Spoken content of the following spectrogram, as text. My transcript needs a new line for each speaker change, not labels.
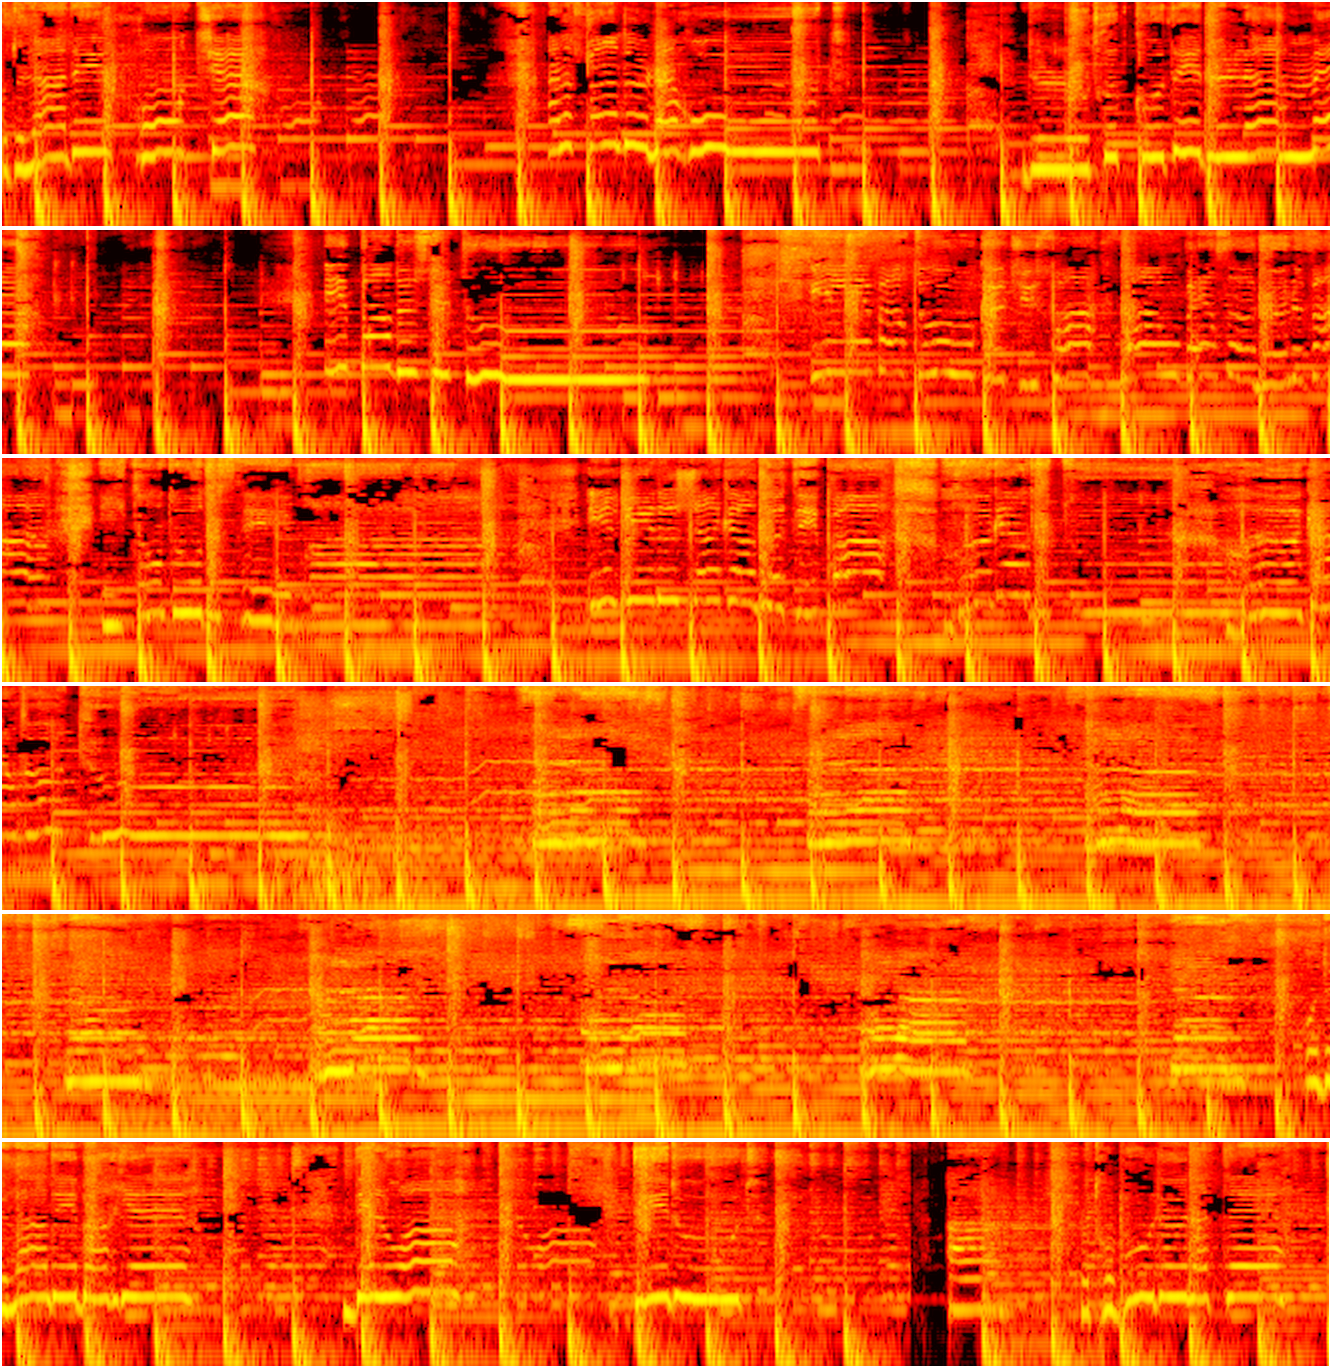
au-delà des frontières. au-delà des barrières, des lois, des doutes, à l'autre bout de la terre.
